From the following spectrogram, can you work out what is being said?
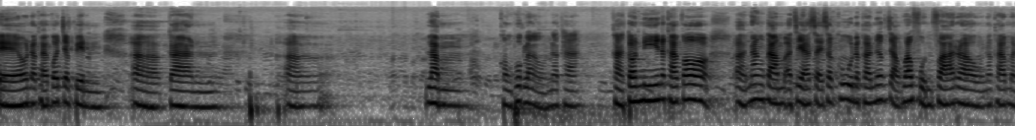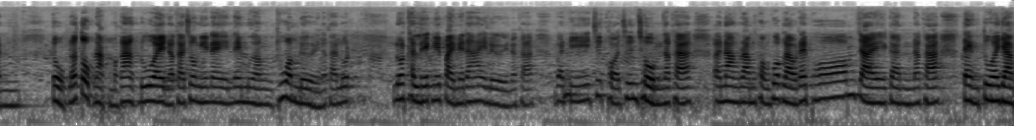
แล้วนะคะ ก็จะเป็นอ่าการอ่าลำของพวกเรานะคะ ค่ะตอนนี้นะคะก็นั่งตามอัจฉริยะสายสักครู่นะคะ เนื่องจากว่าฝนฟ้าเรานะคะมันตกแล้วตกหนักมากด้วยนะคะ ช่วงนี้ในในเมืองท่วมเลยนะคะรถรถคันเล็กนี่ไปไม่ได้เลยนะคะ วันนี้ชื่อขอชื่นชมนะคะ นางรำของพวกเราได้พร้อมใจกันนะคะ แต่งตัวอย่าง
